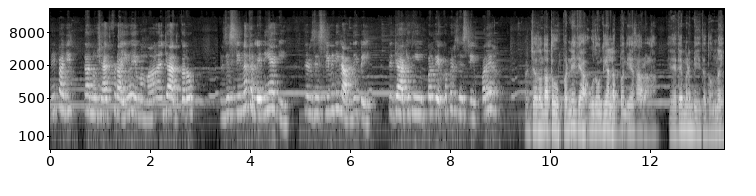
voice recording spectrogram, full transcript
ਨਹੀਂ ਭਾਜੀ ਤੁਹਾਨੂੰ ਸ਼ਾਇਦ ਫੜਾਈ ਹੋਏ ਮੰਮਾ ਨਾਲ ਯਾਦ ਕਰੋ ਰਜਿਸਟਰੀ ਨਾ ਥੱਲੇ ਨਹੀਂ ਹੈਗੀ ਤੇ ਰਜਿਸਟਰੀ ਵੀ ਨਹੀਂ ਲੱਭਦੀ ਪਈ। ਤੇ ਜਾ ਕੇ ਤੁਸੀਂ ਉੱਪਰ ਵੇਖੋ ਫਿਰ ਰਜਿਸਟਰੀ ਉੱਪਰ ਆ। ਜਦੋਂ ਦਾ ਤੂੰ ਉੱਪਰ ਨਹੀਂ ਗਿਆ ਉਦੋਂ ਦੀਆਂ ਲੱਭਣ ਦੀਆਂ ਹਿਸਾਬ ਵਾਲਾ ਇਹ ਤੇ ਮਨਮੀਤ ਦੋਨੋਂ ਹੀ।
